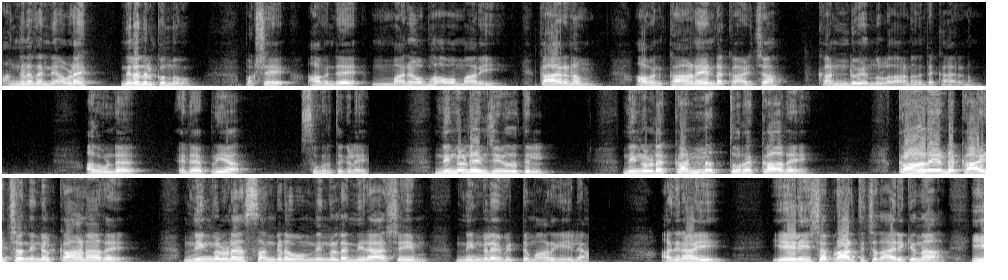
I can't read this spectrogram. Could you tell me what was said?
അങ്ങനെ തന്നെ അവിടെ നിലനിൽക്കുന്നു. പക്ഷേ അവന്റെ മനോഭാവം മാറി. കാരണം അവൻ കാണേണ്ട കാഴ്ച കണ്ടു എന്നുള്ളതാണ് അതിന്റെ കാരണം. അതുകൊണ്ട് എന്റെ പ്രിയ സുഹൃത്തുക്കളെ നിങ്ങളുടെയും ജീവിതത്തിൽ നിങ്ങളുടെ കണ്ണ് തുറക്കാതെ കാണേണ്ട കാഴ്ച നിങ്ങൾ കാണാതെ നിങ്ങളുടെ സങ്കടവും നിങ്ങളുടെ നിരാശയും നിങ്ങളെ വിട്ടു മാറുകയില്ല. അതിനായി ഏലീശ പ്രാർത്ഥിച്ചതായിരിക്കുന്ന ഈ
